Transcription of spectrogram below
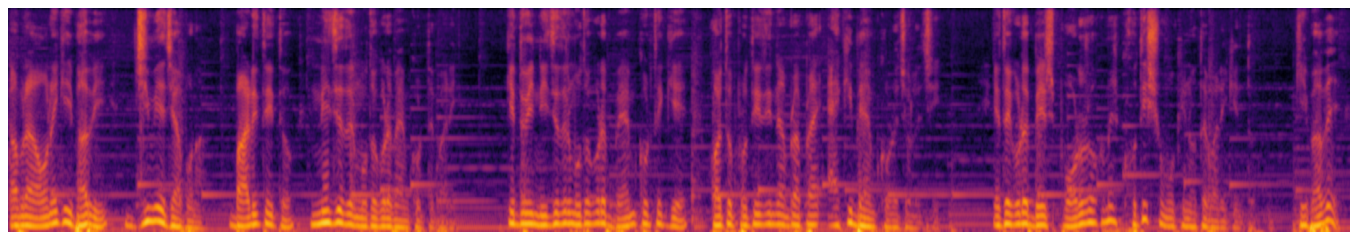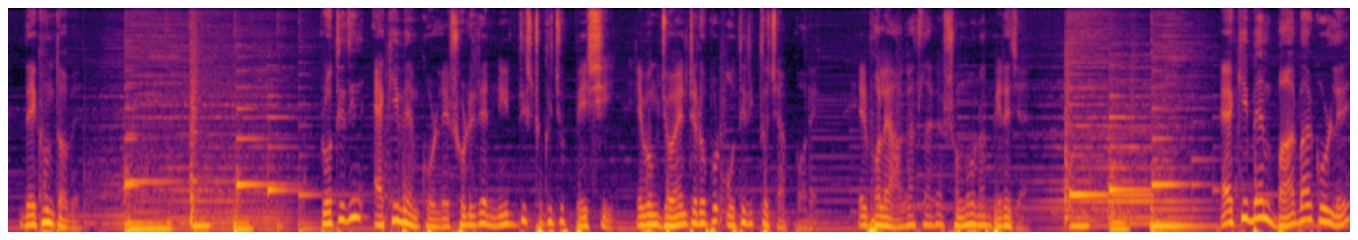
আমরা অনেকেই ভাবি, জিমে যাব না, বাড়িতেই তো নিজেদের মতো করে ব্যায়াম করতে পারি। কিন্তু এই নিজেদের মতো করে ব্যায়াম করতে গিয়ে হয়তো প্রতিদিন আমরা প্রায় একই ব্যায়াম করে চলেছি। এতে করে বেশ বড় রকমের ক্ষতির সম্মুখীন হতে পারি কিন্তু। কীভাবে? দেখুন তবে। প্রতিদিন একই ব্যায়াম করলে শরীরের নির্দিষ্ট কিছু পেশি এবং জয়েন্টের ওপর অতিরিক্ত চাপ পড়ে। এর ফলে আঘাত লাগার সম্ভাবনা বেড়ে যায়। একই ব্যায়াম বারবার করলে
